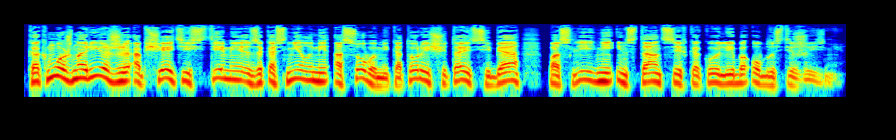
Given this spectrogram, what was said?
Как можно реже общайтесь с теми закоснелыми особами, которые считают себя последней инстанцией в какой-либо области жизни.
